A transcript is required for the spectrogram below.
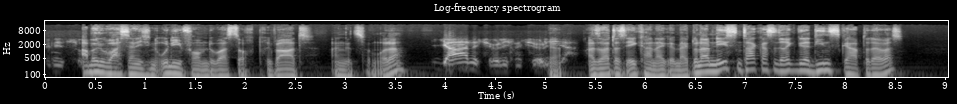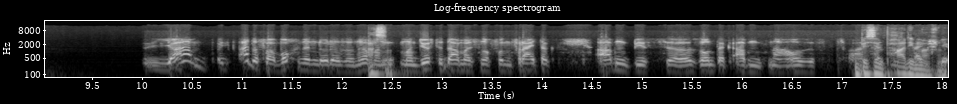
bin ich so. Aber du warst ja nicht in Uniform, du warst doch privat angezogen, oder? Ja, natürlich, natürlich, ja. Also hat das eh keiner gemerkt. Und am nächsten Tag hast du direkt wieder Dienst gehabt, oder was? Ja, ah, das war Wochenende oder so. Ne? Man, so. man dürfte damals noch von Freitagabend bis äh, Sonntagabend nach Hause fahren. Ein bisschen Party Ein machen.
